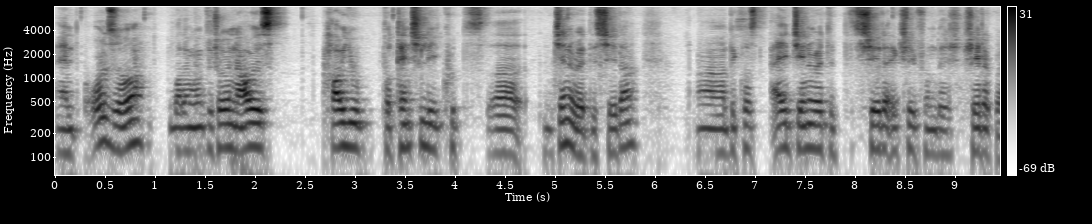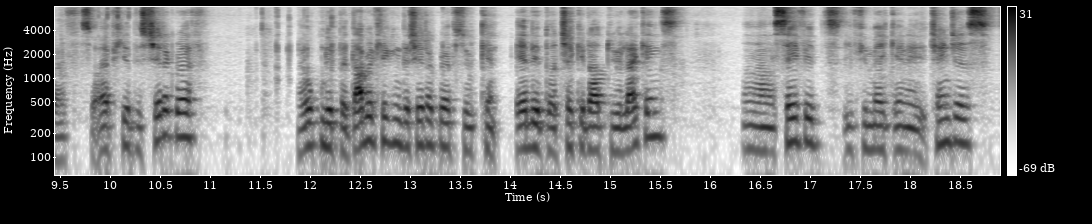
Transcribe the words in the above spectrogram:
And also, what I'm going to show you now is how you potentially could uh, generate this shader uh, because I generated this shader actually from the shader graph. So I have here this shader graph. I opened it by double clicking the shader graph so you can edit or check it out to your likings. Uh, save it if you make any changes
